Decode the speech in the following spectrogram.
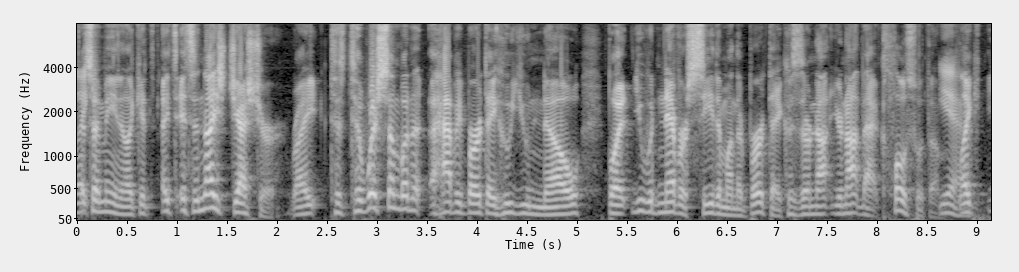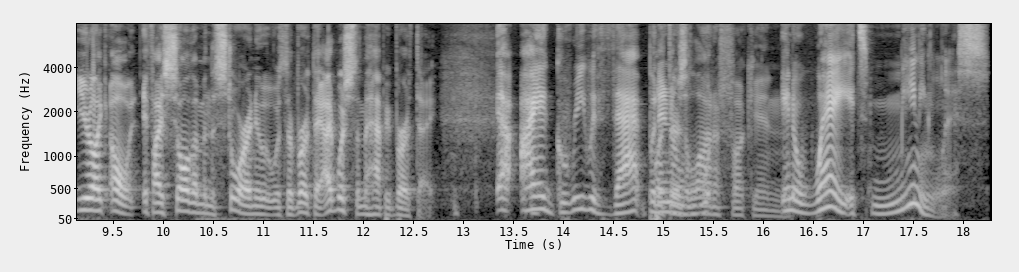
like That's what I mean. Like it's it's it's a nice gesture, right? To to wish someone a happy birthday who you know, but you would never see them on their birthday because they're not you're not that close with them. Yeah. Like you're like, oh, if I saw them in the store, I knew it was their birthday. I'd wish them a happy birthday. yeah, i agree with that but, But, in there's a, a, lot of fucking. in a way it's meaningless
